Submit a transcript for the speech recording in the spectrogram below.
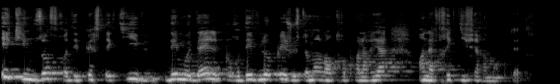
et qui nous offre des perspectives, des modèles pour développer justement l'entrepreneuriat en Afrique différemment peut-être.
